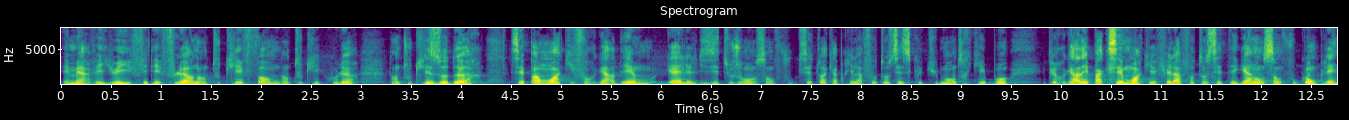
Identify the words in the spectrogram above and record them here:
et merveilleux. Il fait des fleurs dans toutes les formes, dans toutes les couleurs, dans toutes les odeurs. C'est pas moi qu'il faut regarder. Gaëlle, elle disait toujours, on s'en fout que c'est toi qui as pris la photo, c'est ce que tu montres qui est beau. Et puis regardez pas que c'est moi qui ai fait la photo, c'est égal, on s'en fout complet.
